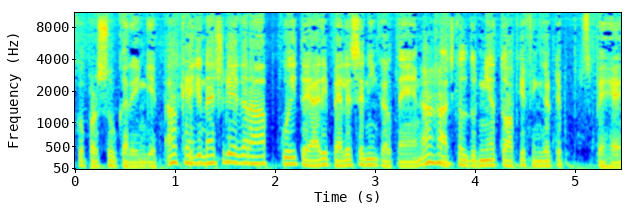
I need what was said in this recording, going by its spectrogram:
کو پرسو کریں گے okay. لیکن نیچرلی اگر آپ کوئی تیاری پہلے سے نہیں کرتے ہیں uh-huh. آج کل دنیا تو آپ کے فنگر ٹپس پہ ہے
